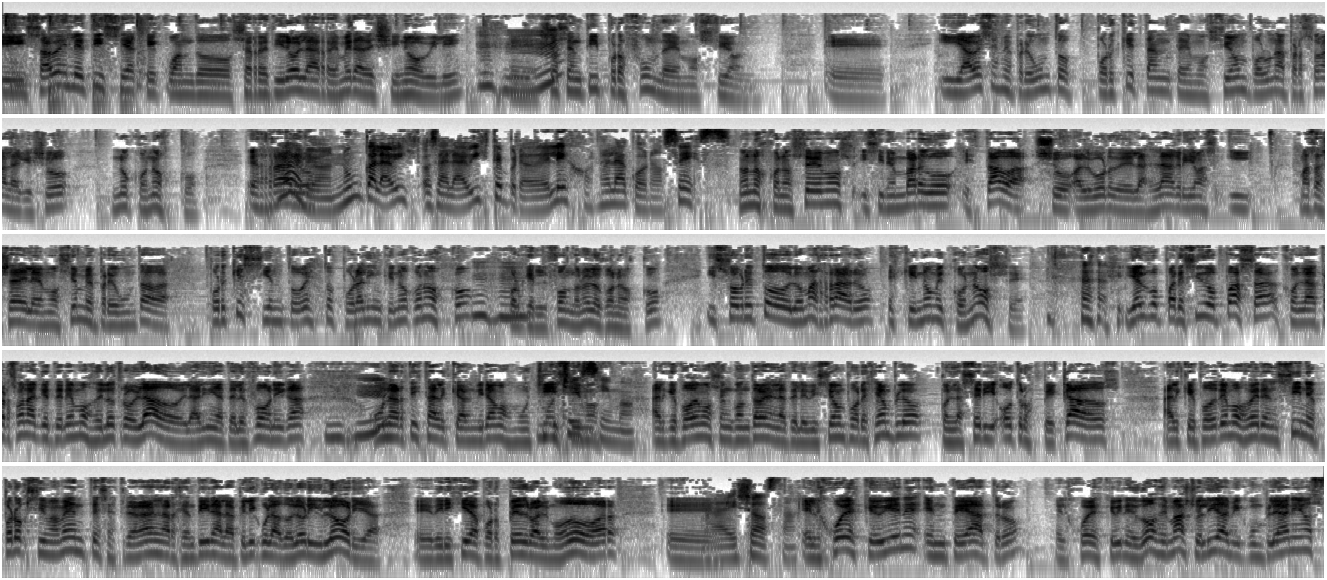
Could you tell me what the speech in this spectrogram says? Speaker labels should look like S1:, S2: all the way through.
S1: Y sabes, Leticia, que cuando se retiró la remera de Ginóbili, eh, yo sentí profunda emoción. Eh, y a veces me pregunto por qué tanta emoción por una persona a la que yo no conozco. Es raro.
S2: Claro, nunca la viste, o sea, la viste pero de lejos, no la conoces.
S1: No nos conocemos y sin embargo estaba yo al borde de las lágrimas y más allá de la emoción me preguntaba, ¿por qué siento esto por alguien que no conozco? Porque en el fondo no lo conozco. Y sobre todo lo más raro es que no me conoce. y algo parecido pasa con la persona que tenemos del otro lado de la línea telefónica, un artista al que admiramos muchísimo,
S2: Muchísimo.
S1: al que podemos encontrar en la televisión, por ejemplo, con la serie Otros Pecados, al que podremos ver en cine próximamente, se estrenará en la Argentina la película Dolor y Gloria, eh, dirigida por Pedro Almodóvar. eh,
S2: Maravillosa.
S1: el jueves que viene en teatro, el jueves que viene 2 de mayo, el día de mi cumpleaños,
